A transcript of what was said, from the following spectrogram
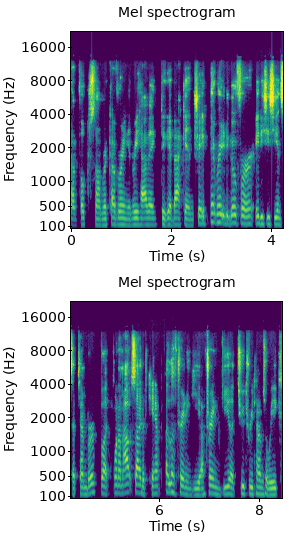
I'm focused on recovering and rehabbing to get back in shape and ready to go for ADCC in September. But when I'm outside of camp, I love training gi. I've trained gi like two, three times a week.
